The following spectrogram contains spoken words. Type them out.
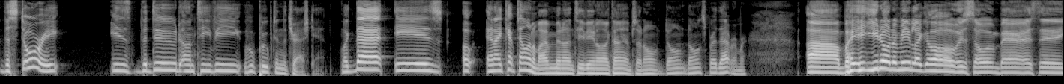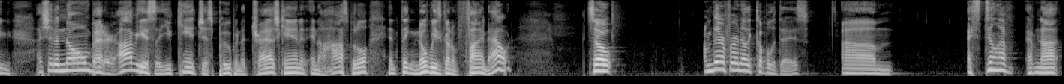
the story is the dude on TV who pooped in the trash can. Like that is oh, and I kept telling him I haven't been on TV in a long time, so don't don't don't spread that rumor. Uh, but you know what I mean? Like, oh, it's so embarrassing. I should have known better. Obviously, you can't just poop in a trash can in a hospital and think nobody's gonna find out. So I'm there for another couple of days. Um, I still have have not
